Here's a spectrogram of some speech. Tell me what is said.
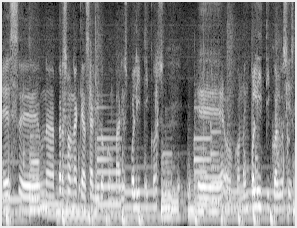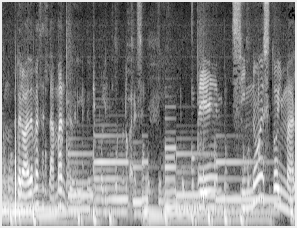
es eh, una persona que ha salido con varios políticos o con un político, algo así es como, pero además es la amante de un político, me parece. Si no estoy mal,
